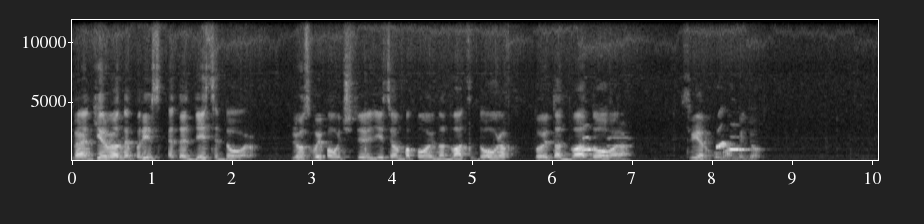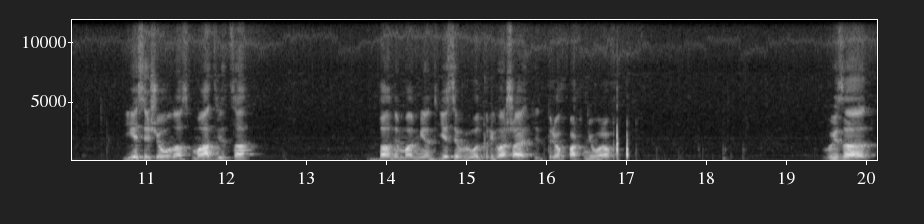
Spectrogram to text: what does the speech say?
Гарантированный приз это 10 долларов. Плюс вы получите, если он пополнит на 20 долларов, то это 2 доллара сверху вам идет. Есть еще у нас матрица в данный момент. Если вы вот приглашаете трех партнеров, вы за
